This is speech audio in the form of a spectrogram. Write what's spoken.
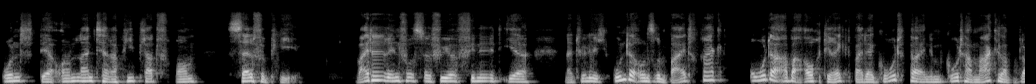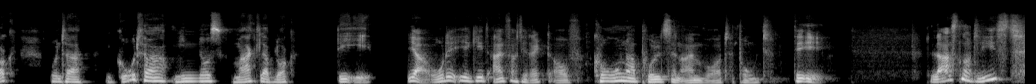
und der Online-Therapie-Plattform Selfie. Weitere Infos dafür findet ihr natürlich unter unserem Beitrag oder aber auch direkt bei der Gotha in dem Gotha Maklerblog unter gotha-maklerblog.de. Ja, oder ihr geht einfach direkt auf coronapuls in einem Wort.de. Last not least,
